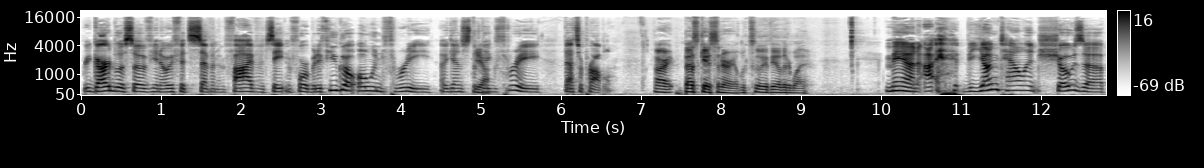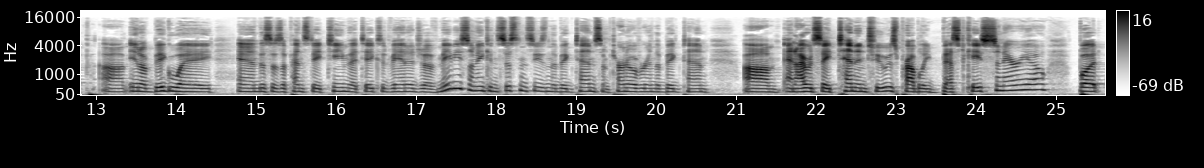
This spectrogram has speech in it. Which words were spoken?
regardless of you know if it's seven and five, if it's eight and four. But if you go zero oh and three against the yeah. big three, that's a problem. All right, best case scenario. Let's look at the other way. Man, I, the young talent shows up um, in a big way, and this is a Penn State team that takes advantage of maybe some inconsistencies in the Big Ten, some turnover in the Big Ten. Um, and I would say 10 and 2 is probably best case scenario. But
